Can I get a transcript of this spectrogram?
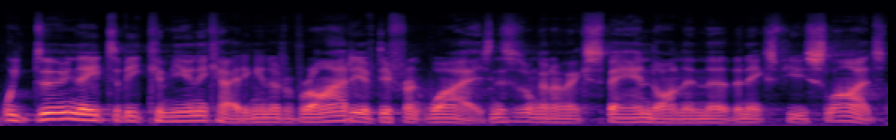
we do need to be communicating in a variety of different ways. And this is what I'm going to expand on in the, the next few slides.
